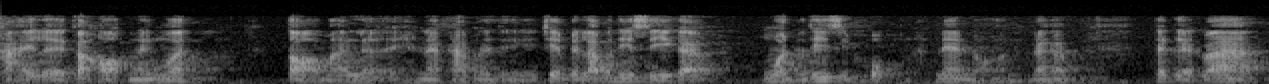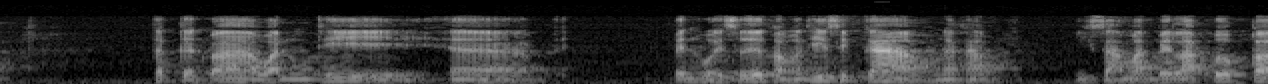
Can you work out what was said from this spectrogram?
ขายเลยก็ออกในงวดต่อมาเลยนะครับเช่นเป็นรับวันที่ 4 ก็งวดวันที่ 16 แน่นอนนะครับ ถ้าเกิดว่าถ้าเกิดว่าวันที่เป็นหวยซื้อของวันที่ 19 นะครับ อีกสามวันไปรับปุ๊บก็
